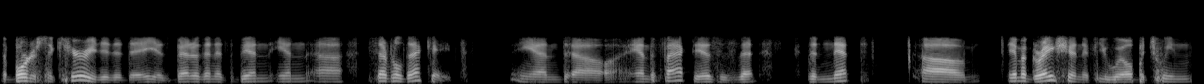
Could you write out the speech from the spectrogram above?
the border security today is better than it's been in uh, several decades. And uh, and the fact is is that the net um, immigration, if you will, between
